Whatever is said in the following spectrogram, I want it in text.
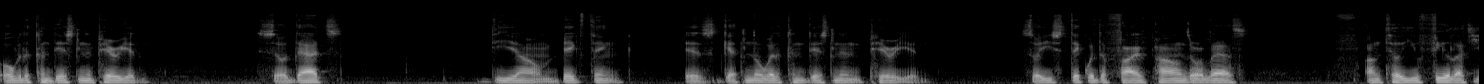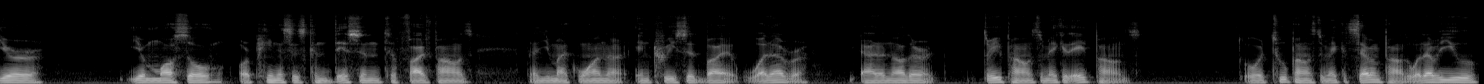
over the conditioning period. So that's the um, big thing is getting over the conditioning period. So you stick with the five pounds or less until you feel that your your muscle or penis is conditioned to five pounds. Then you might want to increase it by whatever. Add another three pounds to make it eight pounds, or two pounds to make it seven pounds. Whatever you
